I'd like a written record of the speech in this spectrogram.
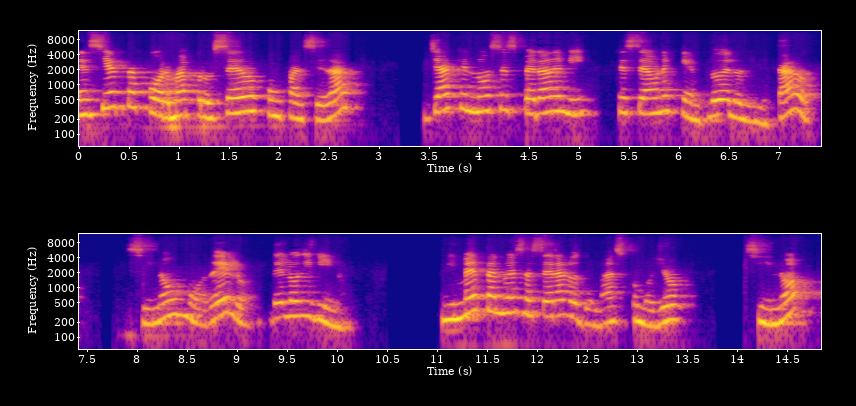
En cierta forma procedo con falsedad, ya que no se espera de mí que sea un ejemplo de lo limitado, sino un modelo de lo divino. Mi meta no es hacer a los demás como yo, sino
